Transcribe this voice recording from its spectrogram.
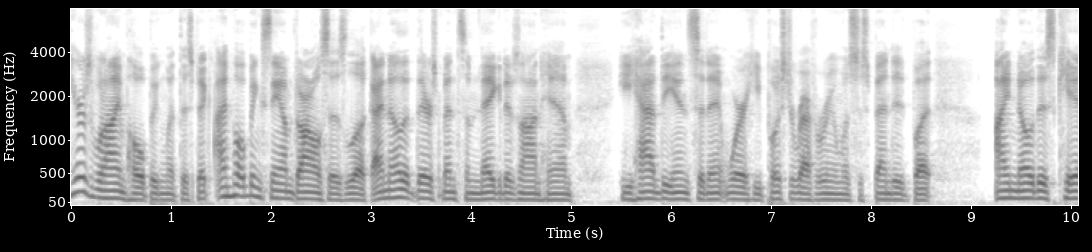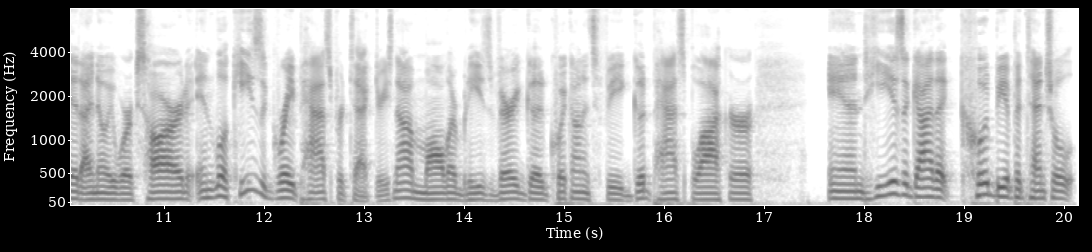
here's what I'm hoping with this pick. I'm hoping Sam Darnold says, "Look, I know that there's been some negatives on him. He had the incident where he pushed a referee and was suspended, but." I know this kid. I know he works hard. And look, he's a great pass protector. He's not a mauler, but he's very good, quick on his feet, good pass blocker. And he is a guy that could be a potential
